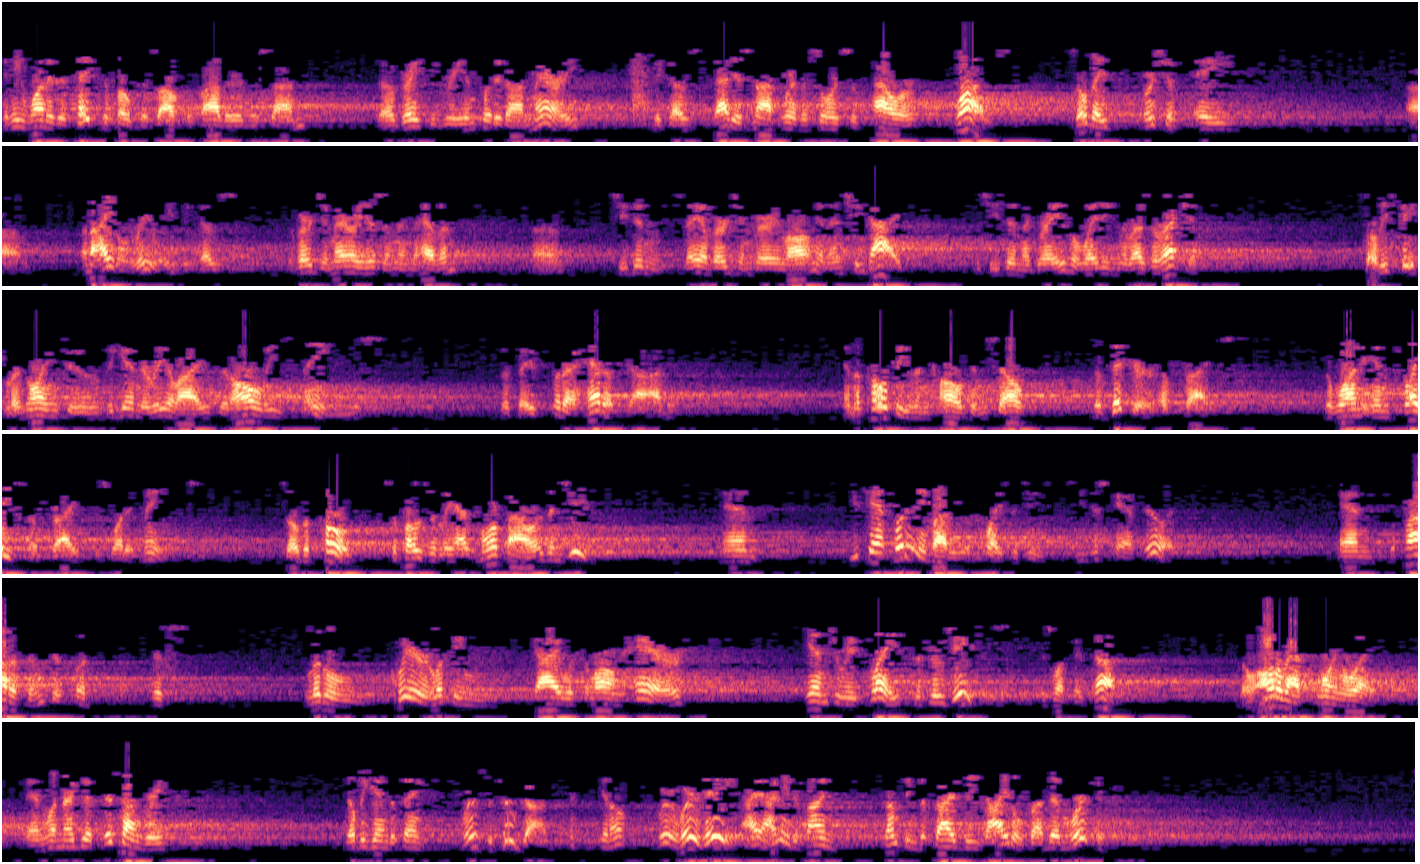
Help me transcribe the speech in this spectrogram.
And he wanted to take the focus off the Father and the Son to a great degree and put it on Mary because that is not where the source of power was. So they worshiped a uh, an idol, really, because the Virgin Mary isn't in heaven. Uh, she didn't stay a virgin very long, and then she died. She's in the grave awaiting the resurrection. So these people are going to begin to realize that all these things that they've put ahead of God, and the Pope even calls himself the vicar of Christ. The one in place of Christ is what it means. So the Pope supposedly has more power than Jesus. And you can't put anybody in place of Jesus. You just can't do it. And the Protestants have put this little queer looking guy with the long hair in to replace the true Jesus, is what they've done. So all of that's going away. And when they get this hungry, they'll begin to think, where's the true God? you know, where, where's he? I, I need to find something besides these idols I've been worshiping.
